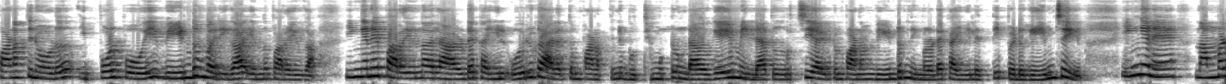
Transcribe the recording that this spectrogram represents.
പണത്തിനോട് ഇപ്പോൾ പോയി വീണ്ടും വരിക എന്ന് പറയുക. ഇങ്ങനെ പറയുന്ന ഒരാളുടെ കയ്യിൽ ഒരു കാലത്തും പണത്തിന് ബുദ്ധിമുട്ടുണ്ടാവുകയുമില്ല. തീർച്ചയായിട്ടും പണം വീണ്ടും നിങ്ങളുടെ കയ്യിൽ എത്തിപ്പെടുകയും ചെയ്യും. ഇങ്ങനെ നമ്മൾ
